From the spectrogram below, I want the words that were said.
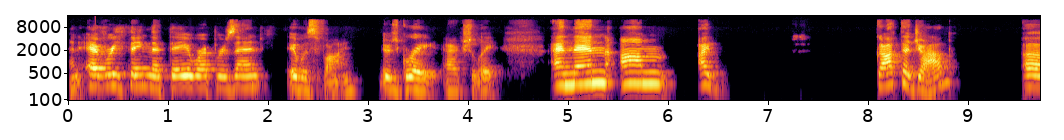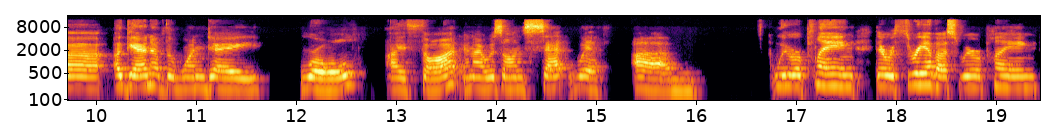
and everything that they represent, it was fine. It was great, actually. And then um, I got the job uh, again of the one day role, I thought, and I was on set with. Um, we were playing. There were three of us. We were playing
